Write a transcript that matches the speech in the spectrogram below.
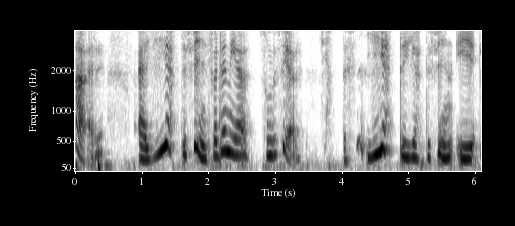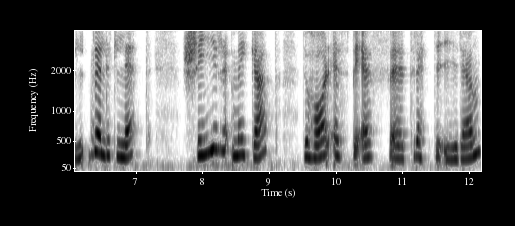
här är jättefin för den är, som du ser, Jättefin. jätte, jättefin i väldigt lätt skir makeup. Du har SPF eh, 30 i den.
